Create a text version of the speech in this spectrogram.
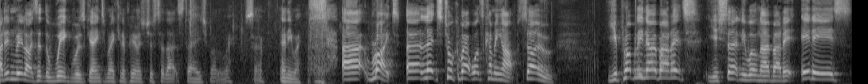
I didn't realise that the wig was going to make an appearance just at that stage, by the way. So, anyway. Uh, right. Uh, let's talk about what's coming up. So, you probably know about it. You certainly will know about it. It is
